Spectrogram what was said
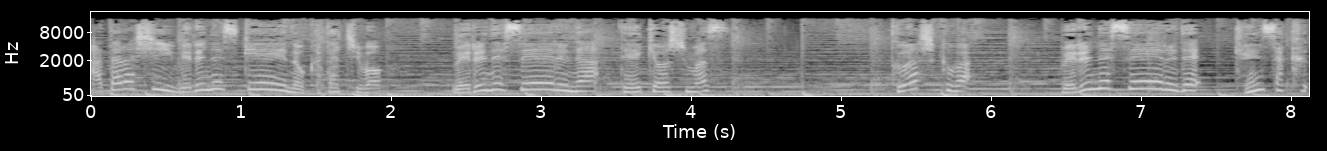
新しいウェルネス経営の形をウェルネスエールが提供します詳しくは「ウェルネスエール」で検索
